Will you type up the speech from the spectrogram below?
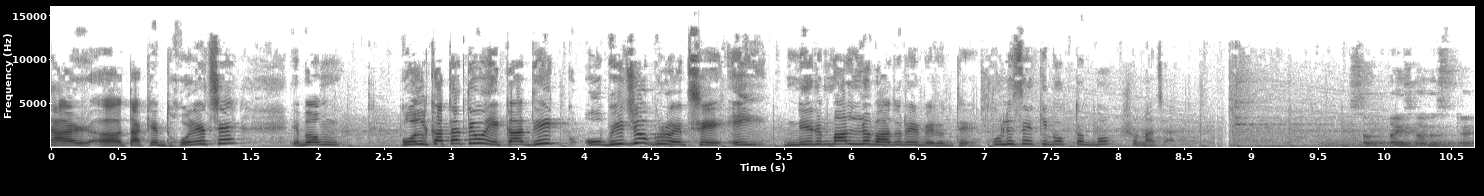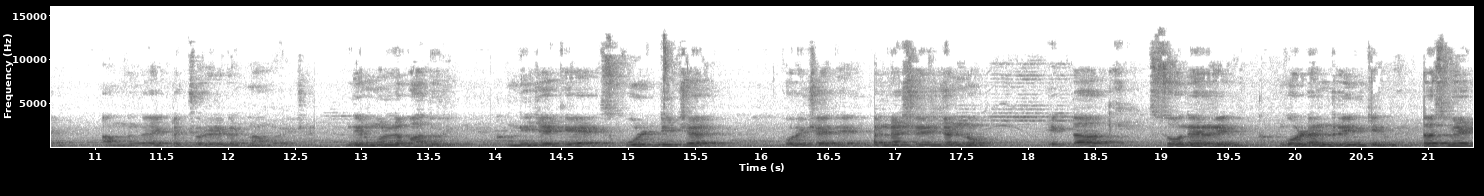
তার তাকে ধরেছে এবং কলকাতাতেও একাধিক অভিযোগ রয়েছে এই নির্মাল্য ভাদুরের বিরুদ্ধে। পুলিশের কি বক্তব্য? শোনা যাক। সাতাইশ আগস্টে আমনগর একটা চুরির ঘটনা হয়েছে। নির্মূল্য ভাদুরী নিজেকে স্কুল টিচার পরিচয় দিয়ে। কন্যাশ্রীর জন্য একটা সোনের রিং গোল্ডেন রিং কিনবে দশ মিনিট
